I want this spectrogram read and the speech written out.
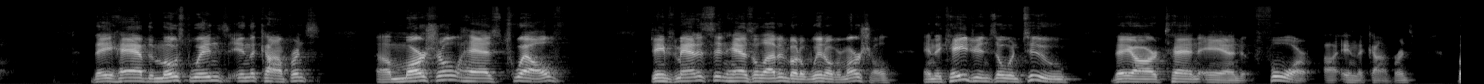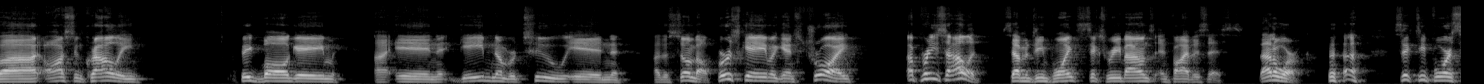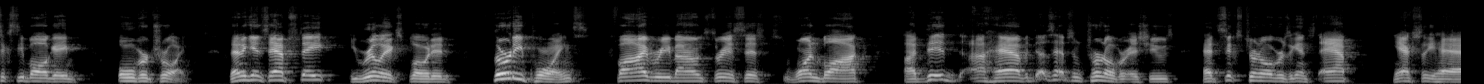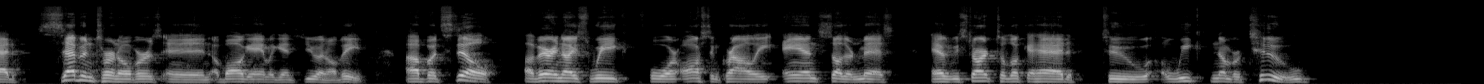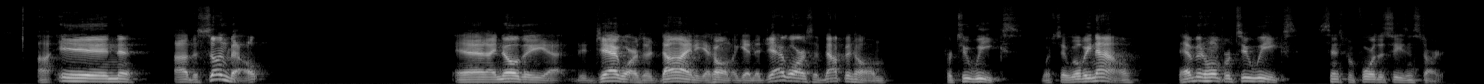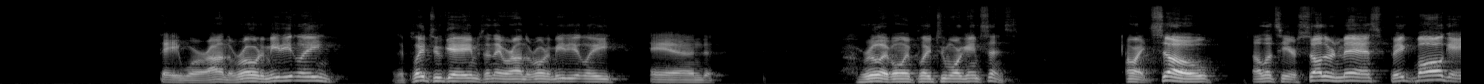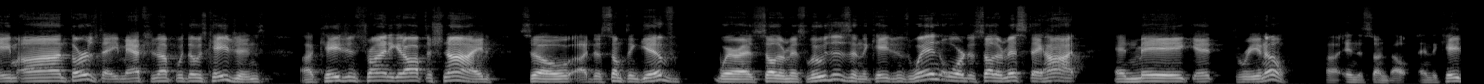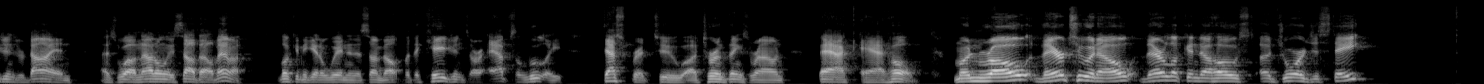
They have the most wins in the conference. Uh, Marshall has twelve. James Madison has eleven, but a win over Marshall. And the Cajuns zero oh and two. They are ten and four uh, in the conference. But Austin Crowley big ball game uh, in game number two in uh, the Sun Belt. First game against Troy, a pretty solid 17 points, six rebounds, and five assists. That'll work. 64 60 ball game over Troy. Then against App State, he really exploded 30 points, five rebounds, three assists, one block. Uh, did uh, have, it does have some turnover issues, had six turnovers against App. He actually had seven turnovers in a ball game against UNLV. Uh, but still, a very nice week for Austin Crowley and Southern Miss as we start to look ahead to week number two uh, in uh, the Sun Belt. And I know the uh, the Jaguars are dying to get home. Again, the Jaguars have not been home for two weeks, which they will be now. They haven't been home for two weeks since before the season started. They were on the road immediately. They played two games, and they were on the road immediately. And really, I've only played two more games since. All right, so uh, let's here. Southern Miss, big ball game on Thursday, matching up with those Cajuns. Uh, Cajuns trying to get off the schneid. So uh, does something give? Whereas Southern Miss loses and the Cajuns win, or does Southern Miss stay hot and make it three and zero oh, uh, in the Sun Belt? And the Cajuns are dying as well. Not only South Alabama looking to get a win in the Sun Belt, but the Cajuns are absolutely desperate to uh, turn things around back at home. Monroe, they're 2 0. They're looking to host a Georgia State.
